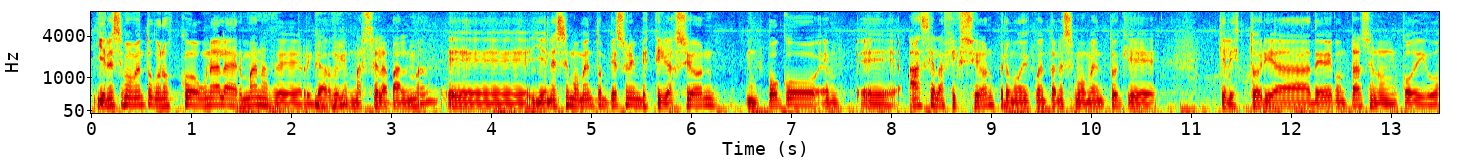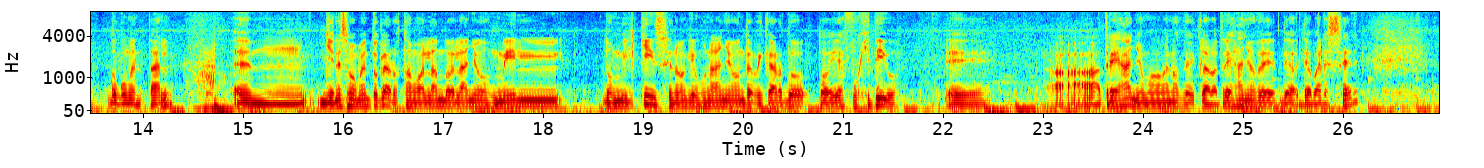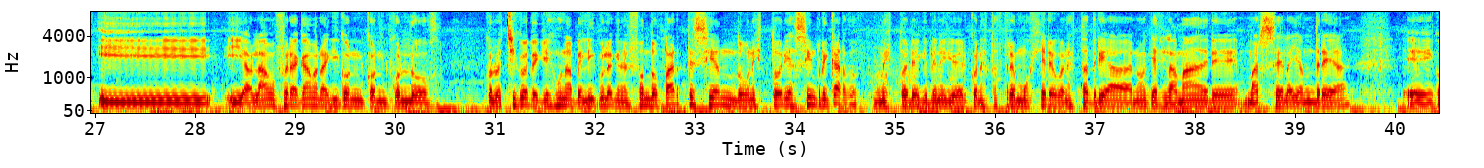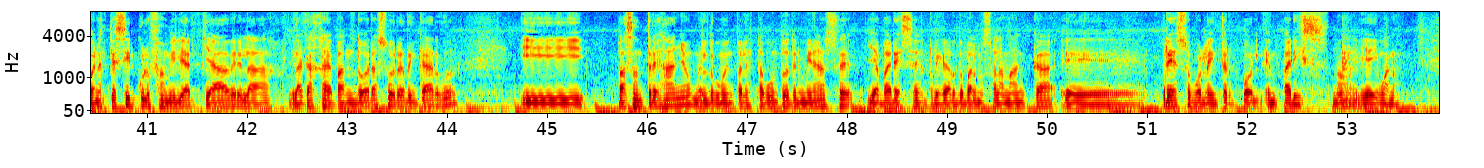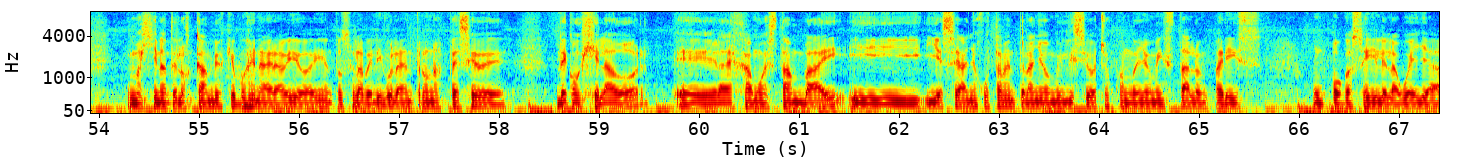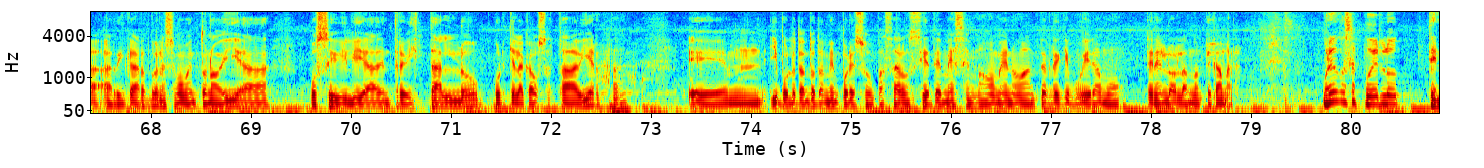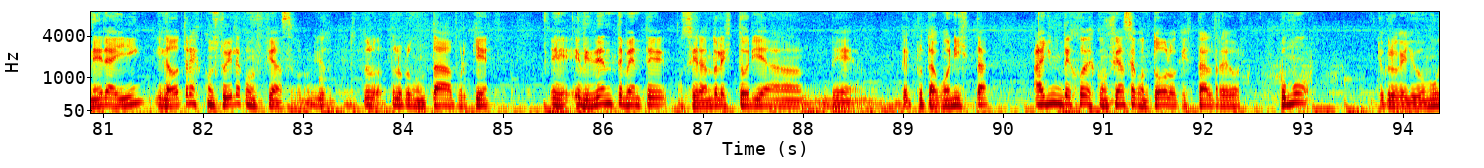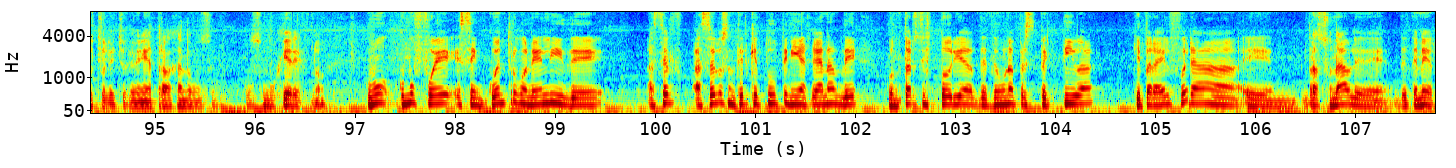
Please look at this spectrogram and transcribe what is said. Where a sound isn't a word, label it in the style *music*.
Y en ese momento conozco a una de las hermanas de Ricardo, que es Marcela Palma, eh, y en ese momento empiezo una investigación un poco eh, hacia la ficción, pero me doy cuenta en ese momento que, la historia debe contarse en un código documental. Em, y en ese momento, claro, estamos hablando del año 2015, ¿no? que es un año donde Ricardo todavía es fugitivo. Eh, a, tres años más o menos, de, claro, a tres años de, aparecer. Y, hablábamos fuera de cámara aquí con, los, con los chicos de que es una película que en el fondo parte siendo una historia sin Ricardo, una historia que tiene que ver con estas tres mujeres, con esta triada, ¿no? que es la madre, Marcela y Andrea, eh, con este círculo familiar que abre la, la caja de Pandora sobre Ricardo. Y Pasan tres años, el documental está a punto de terminarse y aparece Ricardo Palma Salamanca eh, preso por la Interpol en París, ¿no? Y ahí, bueno, imagínate los cambios que pueden haber habido ahí. Entonces la película entra en una especie de, congelador, eh, la dejamos stand-by y, y, ese año, justamente el año 2018, es cuando yo me instalo en París un poco a seguirle la huella a Ricardo. En ese momento no había posibilidad de entrevistarlo porque la causa estaba abierta. Eh, y por lo tanto también por eso pasaron siete meses más o menos antes de que pudiéramos tenerlo hablando ante cámara. Una cosa es poderlo tener ahí y la otra es construir la confianza. Yo te lo, preguntaba porque eh, evidentemente, considerando la historia del protagonista, hay un dejo de desconfianza con todo lo que está alrededor. ¿Cómo, yo creo que ayudó mucho el hecho que venías trabajando con, con sus mujeres, ¿no? ¿Cómo, ¿Cómo fue ese encuentro con él y de hacer, hacerlo sentir que tú tenías ganas de contar su historia desde una perspectiva que para él fuera eh, razonable de, tener.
